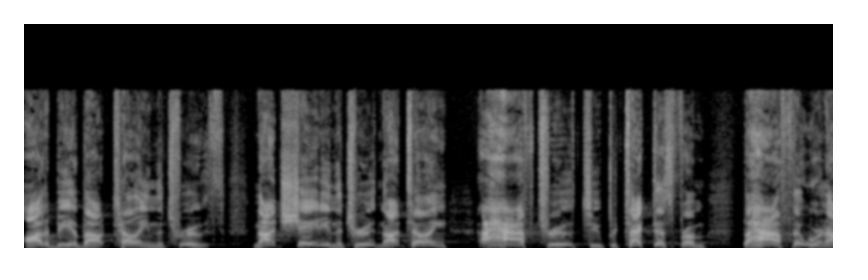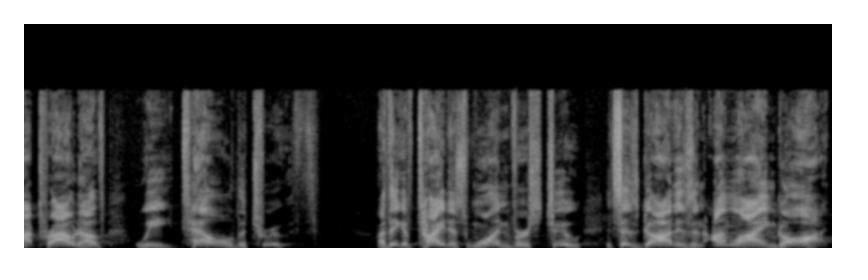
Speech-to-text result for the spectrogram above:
ought to be about telling the truth, not shading the truth, not telling a half truth to protect us from the half that we're not proud of. We tell the truth. I think of Titus 1, verse 2. It says, God is an unlying God.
